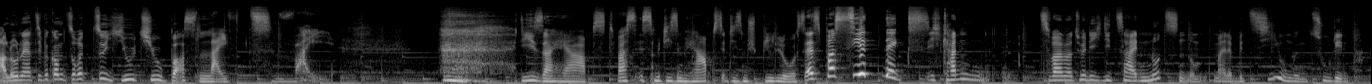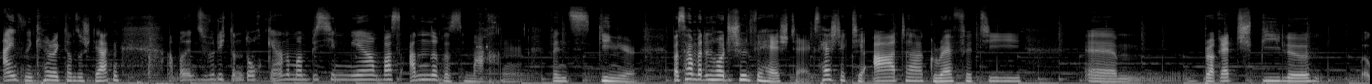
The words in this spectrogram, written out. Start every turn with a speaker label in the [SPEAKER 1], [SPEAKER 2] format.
[SPEAKER 1] Hallo und herzlich willkommen zurück zu YouTubers Live 2. Dieser Herbst. Was ist mit diesem Herbst in diesem Spiel los? Es passiert nichts. Ich kann zwar natürlich die Zeit nutzen, um meine Beziehungen zu den einzelnen Charakteren zu stärken, aber jetzt würde ich dann doch gerne mal ein bisschen mehr was anderes machen, wenn es ginge. Was haben wir denn heute schön für Hashtags? Hashtag Theater, Graffiti, ähm, Brettspiele.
